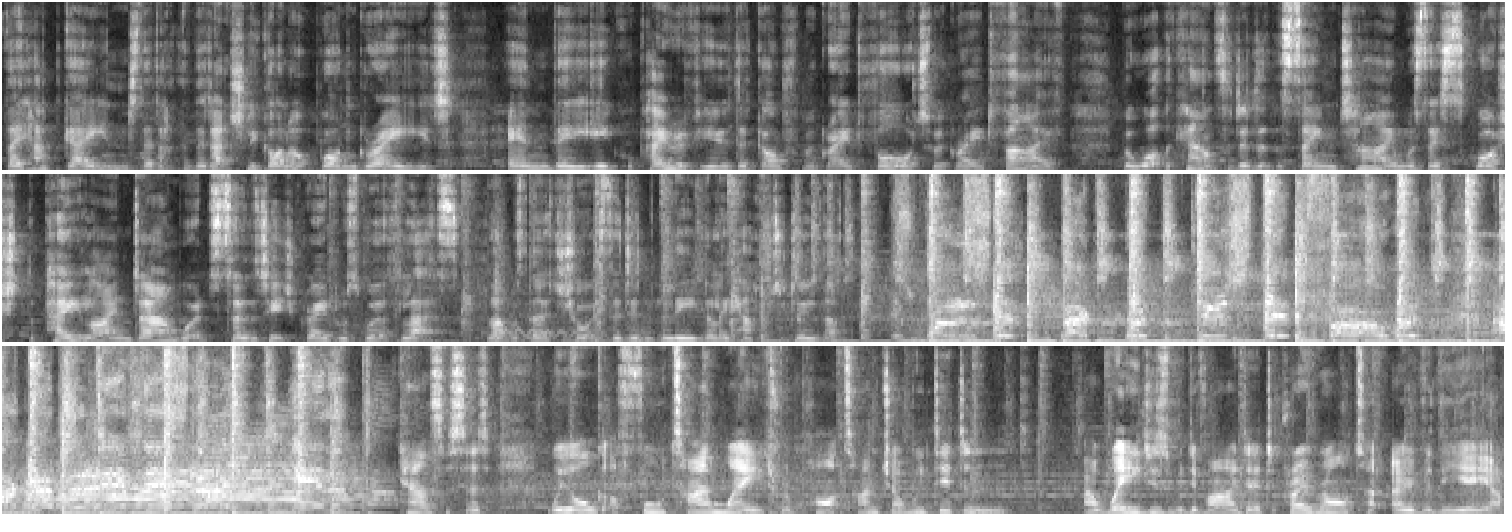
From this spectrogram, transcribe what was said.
they had gained. They'd, they'd actually gone up one grade in the equal pay review. They'd gone from a grade four to a grade five. But what the council did at the same time was they squashed the pay line downwards so that each grade was worth less. That was their choice. They didn't legally have to do that. Council says we all got a full-time wage for a part-time job. We didn't. Our wages were divided pro rata over the year.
